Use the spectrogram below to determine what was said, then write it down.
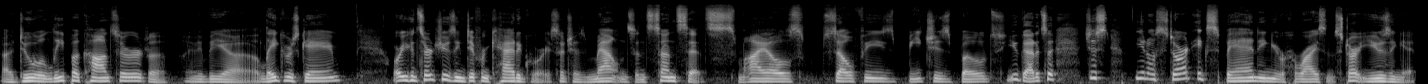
a Dua Lipa concert, a, maybe a Lakers game. Or you can search using different categories such as mountains and sunsets, smiles, selfies, beaches, boats. You got it. So just, you know, start expanding your horizon, start using it.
